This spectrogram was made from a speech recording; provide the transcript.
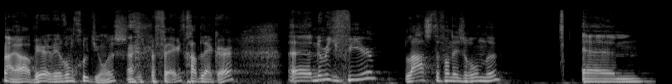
Nou ja, weer, weer om goed, jongens. Dat is perfect. Gaat lekker. Uh, nummertje vier, laatste van deze ronde. Um,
